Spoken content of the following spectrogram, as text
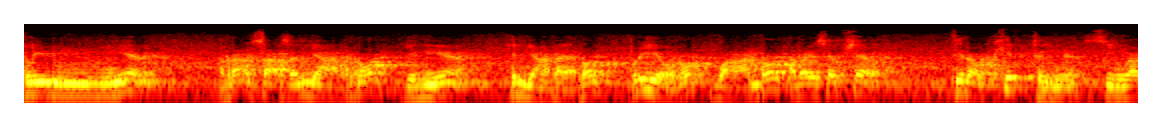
กลิ่นเนี้ยรสสัญญารสอย่างเงี้ยเช่นอย่างไรรสเปรี้ยวรสหวานรสอะไรแซ่บๆที่เราคิดถึงเนี่ยสิ่งเหล่า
